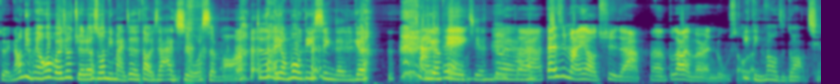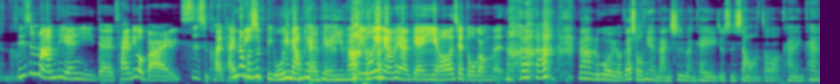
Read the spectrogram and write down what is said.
对，然后女朋友会不会就觉得说，你买这个到底是在暗示我什么啊？就是很有目的性的一个。一个配件，对啊，对啊，但是蛮有趣的啊，嗯，不知道有没有人入手？一顶帽子多少钱呢？啊？其实蛮便宜的，才六百四十块台币。欸，那不是比无印良品还便宜吗？比无印良品还便宜哦，而且多功能。那如果有在收听的男士们，可以就是上网找找看，看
